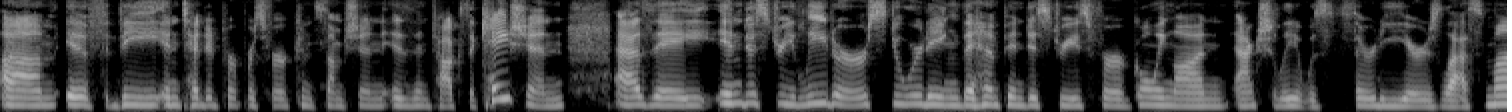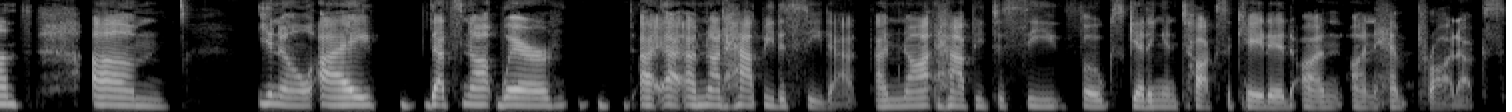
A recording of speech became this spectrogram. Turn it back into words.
um, if the intended purpose for consumption is intoxication as a industry leader stewarding the hemp industries for going on actually it was 30 years last month um, you know i that's not where I, am not happy to see that. I'm not happy to see folks getting intoxicated on on hemp products.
